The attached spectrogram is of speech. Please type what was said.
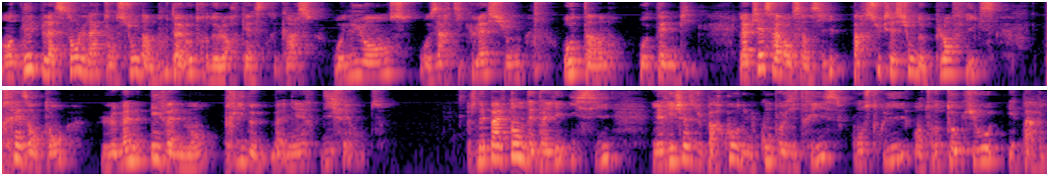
en déplaçant l'attention d'un bout à l'autre de l'orchestre grâce aux nuances, aux articulations, au timbre, au tempi. La pièce avance ainsi par succession de plans fixes présentant le même événement pris de manière différente. Je n'ai pas le temps de détailler ici les richesses du parcours d'une compositrice construite entre Tokyo et Paris.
